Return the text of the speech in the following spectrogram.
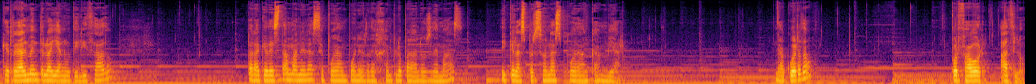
que realmente lo hayan utilizado, para que de esta manera se puedan poner de ejemplo para los demás y que las personas puedan cambiar. ¿De acuerdo? Por favor, hazlo.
